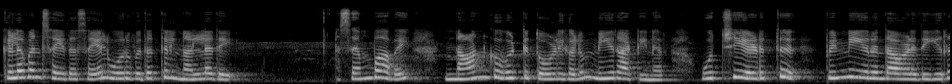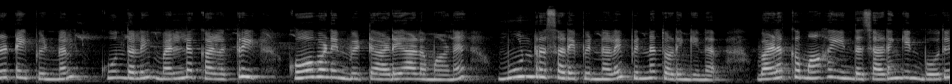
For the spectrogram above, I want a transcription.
கிழவன் செய்த செயல் ஒரு விதத்தில் நல்லதே. செம்பாவை நான்கு வீட்டு தோழிகளும் நீராட்டினர். உச்சி எடுத்து பின்னி இருந்த அவளது இரட்டை பின்னல் கூந்தலை மெல்ல கழற்றி கோவனின் வீட்டு அடையாளமான மூன்று சடை பின்னலை பின்னத் தொடங்கினர். வழக்கமாக இந்த சடங்கின் போது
